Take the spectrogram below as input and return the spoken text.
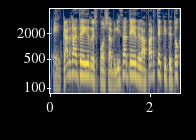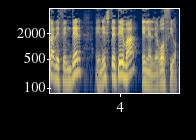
encárgate y responsabilízate de la parte que te toca defender en este tema en el negocio.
